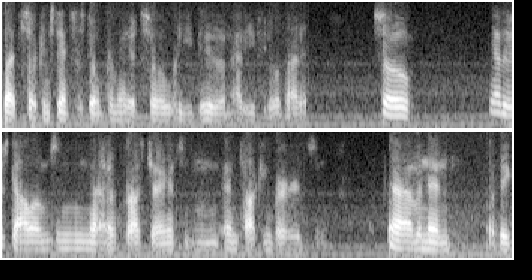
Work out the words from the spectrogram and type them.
but circumstances don't permit it. So what do you do, and how do you feel about it? So yeah, there's golems and uh, frost giants and, and talking birds, and, um, and then a big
